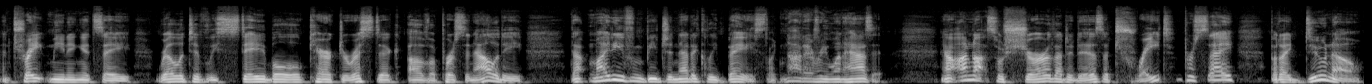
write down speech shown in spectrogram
And trait meaning it's a relatively stable characteristic of a personality that might even be genetically based. Like, not everyone has it. Now, I'm not so sure that it is a trait per se, but I do know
